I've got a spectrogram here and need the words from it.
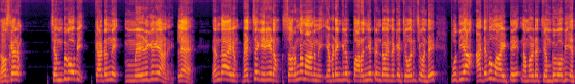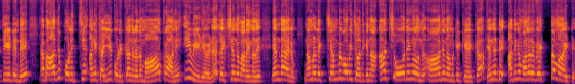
നമസ്കാരം. ചെമ്പുകോപി കടന്ന് മെഴുകുകയാണ് അല്ലേ എന്തായാലും വെച്ച കിരീടം സ്വർണമാണെന്ന് എവിടെങ്കിലും പറഞ്ഞിട്ടുണ്ടോ എന്നൊക്കെ ചോദിച്ചുകൊണ്ട് പുതിയ അടവുമായിട്ട് നമ്മളുടെ ചെമ്പുകോപി എത്തിയിട്ടുണ്ട്. അപ്പൊ അത് പൊളിച്ച് ആണ് കൈ കൊടുക്കുക എന്നുള്ളത് മാത്രമാണ് ഈ വീഡിയോയുടെ ലക്ഷ്യം എന്ന് പറയുന്നത്. എന്തായാലും നമ്മളുടെ ചെമ്പുകോപി ചോദിക്കുന്ന ആ ചോദ്യങ്ങളൊന്ന് ആദ്യം നമുക്ക് കേൾക്കുക എന്നിട്ട് അതിന് വളരെ വ്യക്തമായിട്ട്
